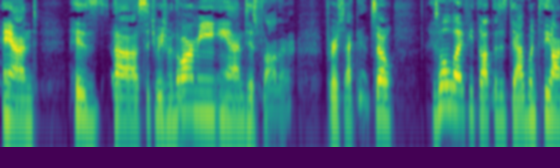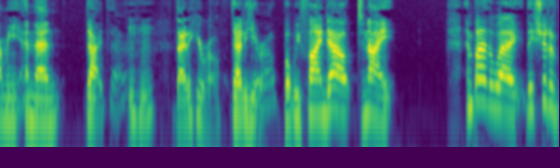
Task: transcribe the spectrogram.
and his uh, situation with the army and his father for a second. So his whole life, he thought that his dad went to the army and then died there Died a hero. died a hero. But we find out tonight. And by the way, they should have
